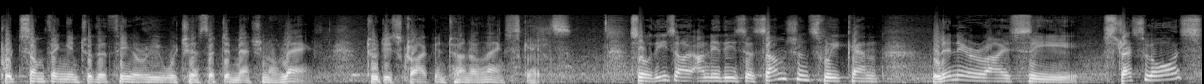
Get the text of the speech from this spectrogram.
put something into the theory which has a dimension of length to describe internal length scales. So these are under these assumptions we can linearize the stress laws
